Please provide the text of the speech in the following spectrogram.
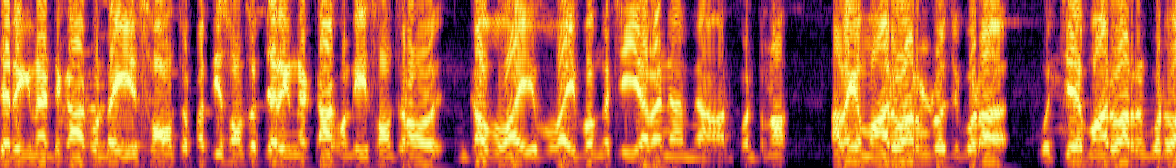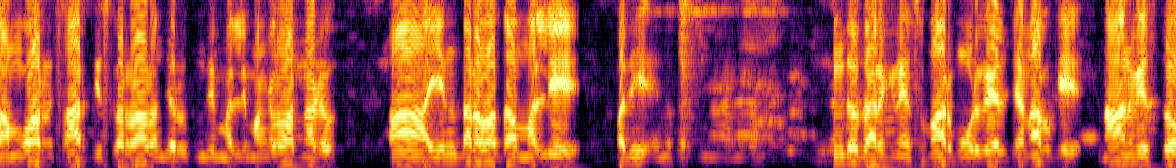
జరిగినట్టు కాకుండా ఈ సంవత్సరం ప్రతి సంవత్సరం జరిగినట్టు కాకుండా ఈ సంవత్సరం ఇంకా వై వైభవంగా చేయాలని మేము అనుకుంటున్నాం. అలాగే మారువారం రోజు కూడా వచ్చే మారువారం కూడా అమ్మవారిని సారి తీసుకొని రావడం జరుగుతుంది మళ్ళీ మంగళవారం నాడు. ఆ అయిన తర్వాత మళ్ళీ పది ఎనిమిదో తారీఖున సుమారు మూడు వేల జనాభాకి నాన్ వెజ్తో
